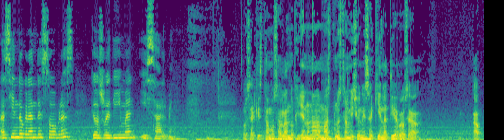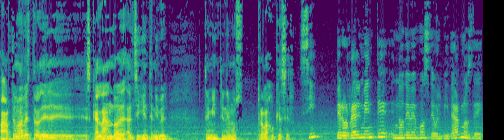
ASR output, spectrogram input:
haciendo grandes obras que os rediman y salven. O sea que estamos hablando que ya no nada más nuestra misión es aquí en la tierra, o sea, aparte una vez eh, escalando al siguiente nivel, también tenemos trabajo que hacer. Sí, pero realmente no debemos de olvidarnos de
